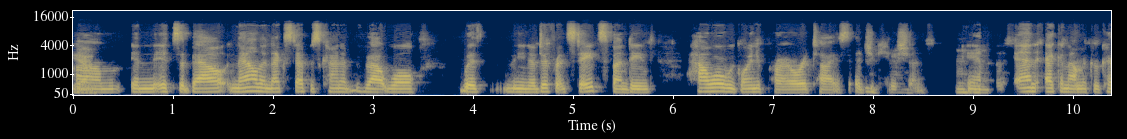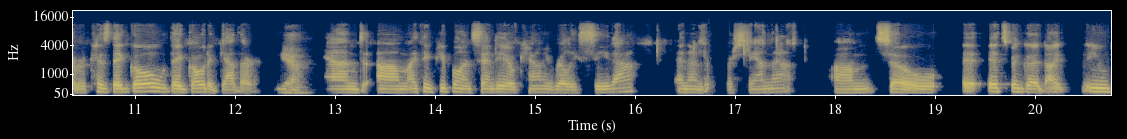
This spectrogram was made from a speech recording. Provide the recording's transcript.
yeah. Um, and it's about now the next step is kind of about well with you know different states funding how are we going to prioritize mm-hmm. education mm-hmm. And and economic recovery because they go they go together. Yeah. And um, i think people in san diego county really see that and understand that. Um, so it, has been good. I, you,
